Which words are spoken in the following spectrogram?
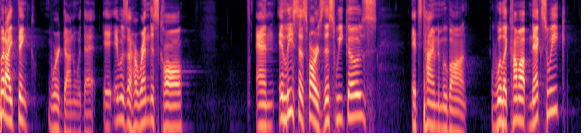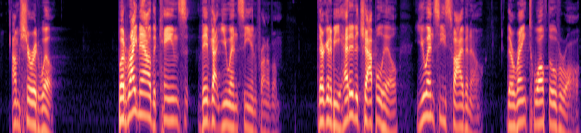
But I think we're done with that. It, it was a horrendous call. And at least as far as this week goes, it's time to move on. Will it come up next week? I'm sure it will. But right now, the Canes, they've got UNC in front of them. They're going to be headed to Chapel Hill. UNC's 5 and 0. They're ranked 12th overall.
